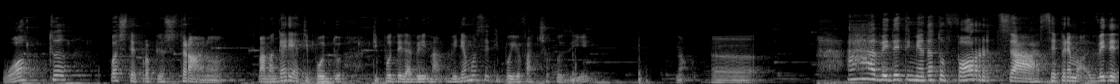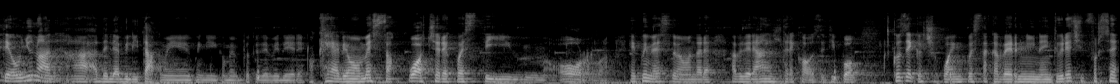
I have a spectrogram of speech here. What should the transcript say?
What? Questo è proprio strano Ma magari ha tipo, tipo delle abilità Ma vediamo se tipo io faccio così No uh, Ah, vedete, mi ha dato forza. Se premo... Vedete, ognuno ha, ha delle abilità, come, quindi, come potete vedere. Ok, abbiamo messo a cuocere questi um, or. E quindi adesso dobbiamo andare a vedere altre cose. Tipo, cos'è che c'è qua in questa cavernina? In teoria, ci, forse,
